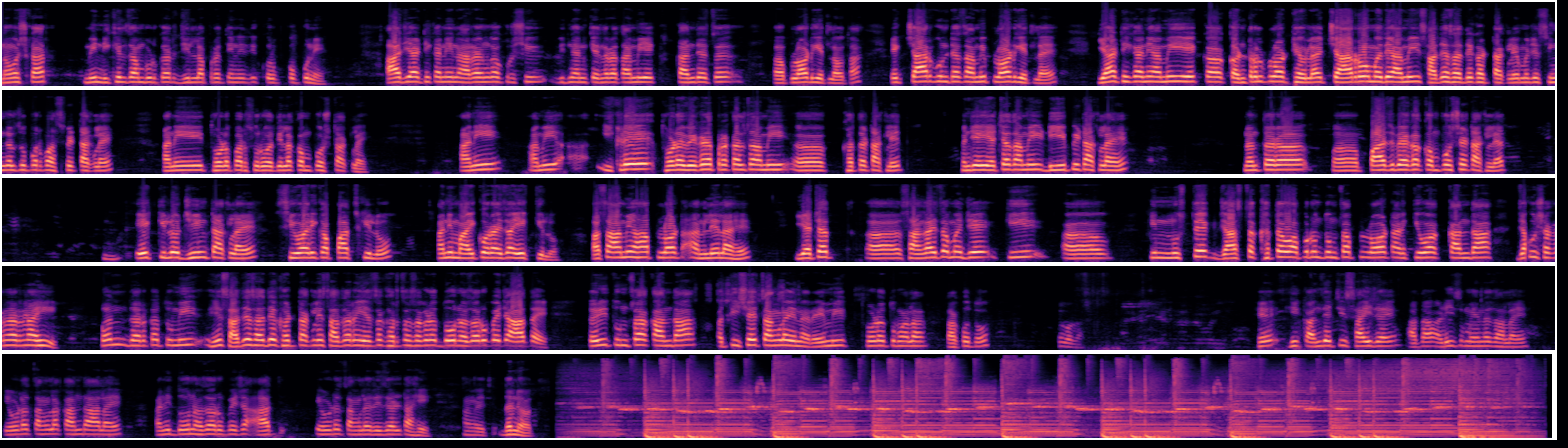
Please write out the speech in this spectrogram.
नमस्कार मी निखिल जांभूडकर जिल्हा प्रतिनिधी कृप पुणे. आज या ठिकाणी नारायणगाव कृषी विज्ञान केंद्रात आम्ही एक कांद्याचं प्लॉट घेतला होता. एक चार गुंठ्याचा आम्ही प्लॉट घेतला आहे या ठिकाणी आम्ही एक कंट्रोल प्लॉट ठेवला आहे चार रो मध्ये आम्ही साधे साधे खत टाकले म्हणजे सिंगल सुपर फॉस्फेट टाकलाय आणि थोडंफार सुरुवातीला कंपोस्ट टाकलाय. आणि आम्ही इकडे थोड्या वेगळ्या प्रकारचं आम्ही खतं टाकलेत. म्हणजे याच्यात आम्ही डीईपी टाकला आहे. नंतर पाच बॅगा कंपोस्ट टाकल्यात. एक किलो झिंक टाकलाय शिवारिका पाच किलो आणि मायकोरायझा एक किलो. असा आम्ही हा प्लॉट आणलेला आहे. याच्यात सांगायचं म्हणजे की की नुसते जास्त खतं वापरून तुमचा प्लॉट किंवा कांदा जगू शकणार नाही. पण जर का तुम्ही हे साधे साधे खत टाकले साधारण याचा खर्च सगळं दोन हजार रुपयाच्या आत आहे तरी तुमचा कांदा अतिशय चांगला येणार आहे. मी थोडं तुम्हाला दाखवतो. हे बघा. हे ही कांद्याची साईज आहे. आता अडीच महिना झाला आहे एवढा चांगला कांदा आला आहे आणि दोन हजार रुपयाच्या आत एवढं चांगला रिझल्ट आहे. सांगायचं. धन्यवाद.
